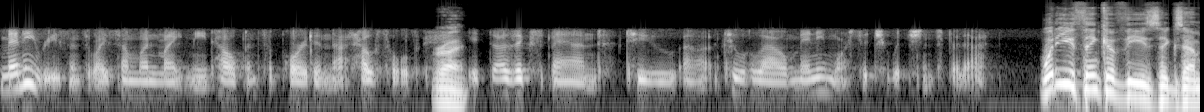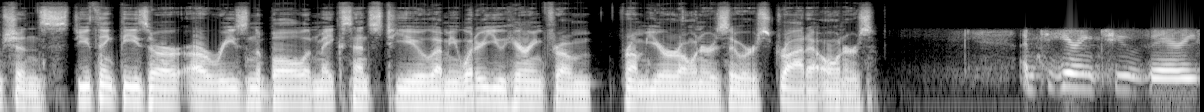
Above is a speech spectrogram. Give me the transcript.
many reasons why someone might need help and support in that household. Right. It does expand to uh, to allow many more situations for that. What do you think of these exemptions? Do you think these are, are reasonable and make sense to you? I mean, what are you hearing from, from your owners who are strata owners? I'm hearing two very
